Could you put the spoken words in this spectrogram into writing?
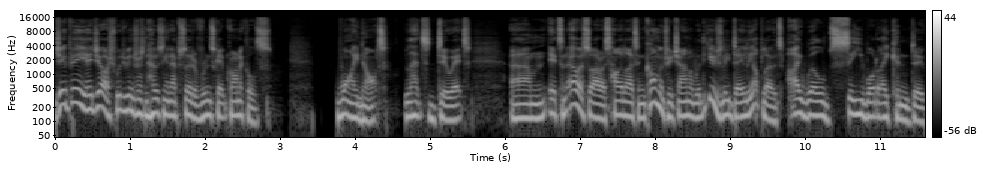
JP, hey Josh, would you be interested in hosting an episode of RuneScape Chronicles? Why not? Let's do it. Um, it's an OSRS highlight and commentary channel with usually daily uploads. I will see what I can do.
